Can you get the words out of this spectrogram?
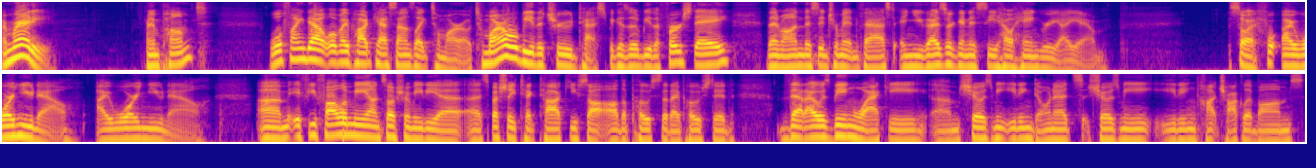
I'm ready. I'm pumped. We'll find out what my podcast sounds like tomorrow. Tomorrow will be the true test because it'll be the first day that I'm on this intermittent fast, and you guys are going to see how hangry I am. So I, I warn you now. I warn you now. Um, if you follow me on social media, uh, especially TikTok, you saw all the posts that I posted that I was being wacky. Um, shows me eating donuts, shows me eating hot chocolate bombs.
